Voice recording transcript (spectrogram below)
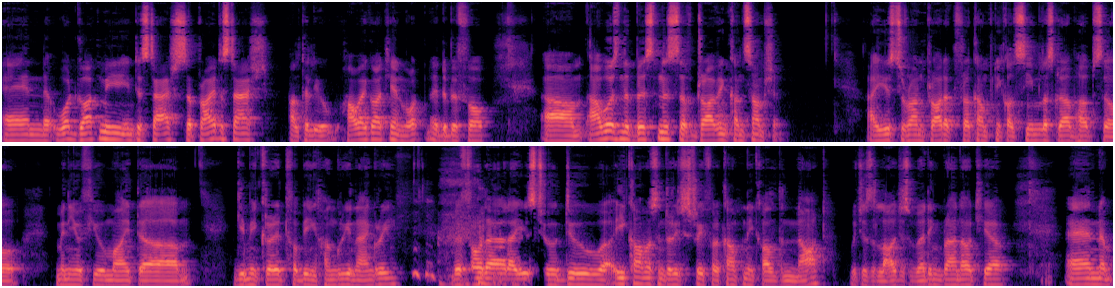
And what got me into Stash, so prior to Stash, I'll tell you how I got here and what I did before. Um, I was in the business of driving consumption. I used to run product for a company called Seamless Grubhub. So many of you might um, give me credit for being hungry and angry. Before that, I used to do uh, e-commerce and registry for a company called The Knot, which is the largest wedding brand out here. And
